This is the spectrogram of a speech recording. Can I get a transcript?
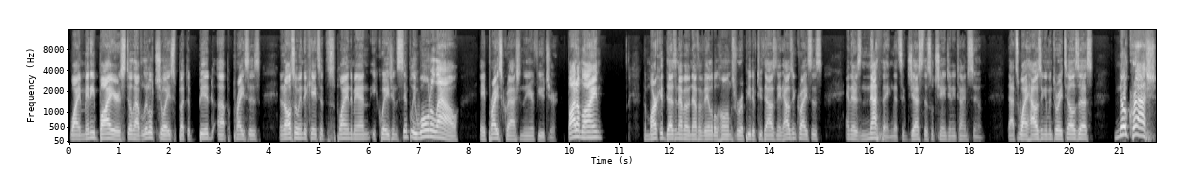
why many buyers still have little choice but to bid up prices. And it also indicates that the supply and demand equation simply won't allow a price crash in the near future. Bottom line, the market doesn't have enough available homes for a repeat of 2008 housing crisis, and there's nothing that suggests this will change anytime soon. That's why housing inventory tells us no crash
